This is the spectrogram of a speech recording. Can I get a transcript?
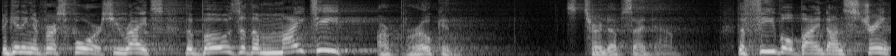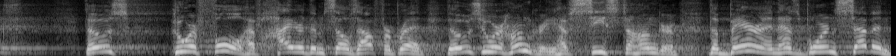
Beginning in verse 4, she writes, The bows of the mighty are broken. It's turned upside down. The feeble bind on strength. Those who are full have hired themselves out for bread. Those who are hungry have ceased to hunger. The barren has borne seven,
